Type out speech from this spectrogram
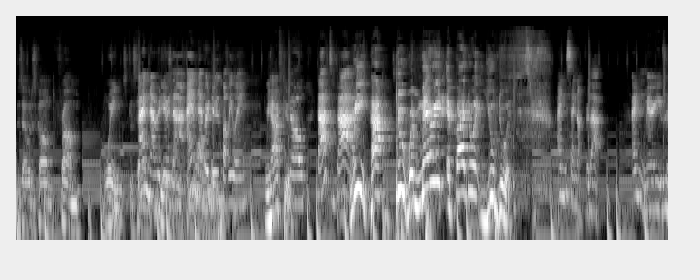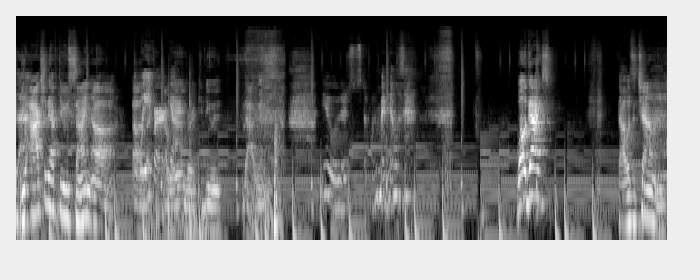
Is that what it's called? From wings. I'm never doing that. I'm never Bobby doing Bobby Wing. We have to. No, that's bad. We have to. We're married. If I do it, you do it. I didn't sign up for that. I didn't marry you for that. You actually have to sign uh, A uh, like, waiver, a yeah. waiver to do that wing. Ew, there's stuff under my nails. Well, guys, that was a challenge.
